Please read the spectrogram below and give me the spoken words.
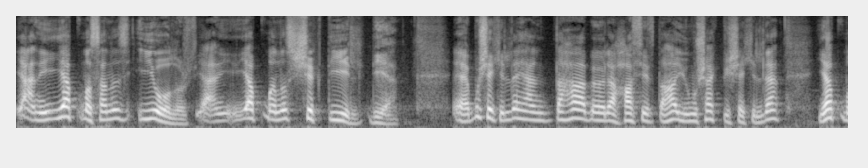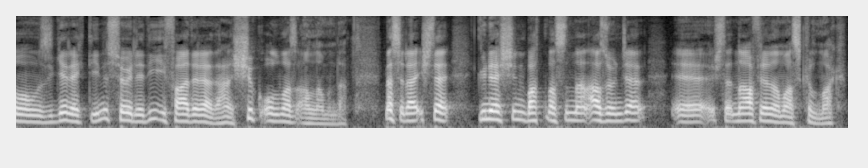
Yani yapmasanız iyi olur. Yani yapmanız şık değil diye. E, bu şekilde yani daha böyle hafif, daha yumuşak bir şekilde yapmamamız gerektiğini söylediği ifadelerde. Hani şık olmaz anlamında. Mesela işte güneşin batmasından az önce e, işte nafile namaz kılmak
